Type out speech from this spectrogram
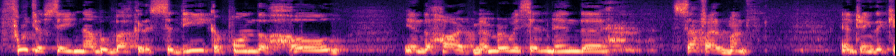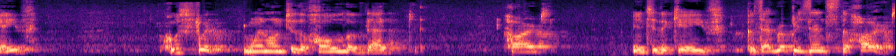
foot of Sayyidina Abu Bakr as-Siddiq upon the whole in the heart. Remember we said in the Safar month entering the cave whose foot went onto the hole of that heart into the cave because that represents the heart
